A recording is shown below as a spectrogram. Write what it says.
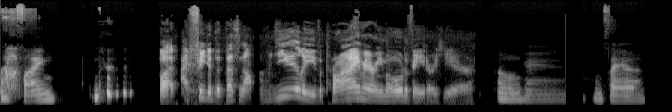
Ah, Fine. But I figured that that's not really the primary motivator here. Okay. I'm sad,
